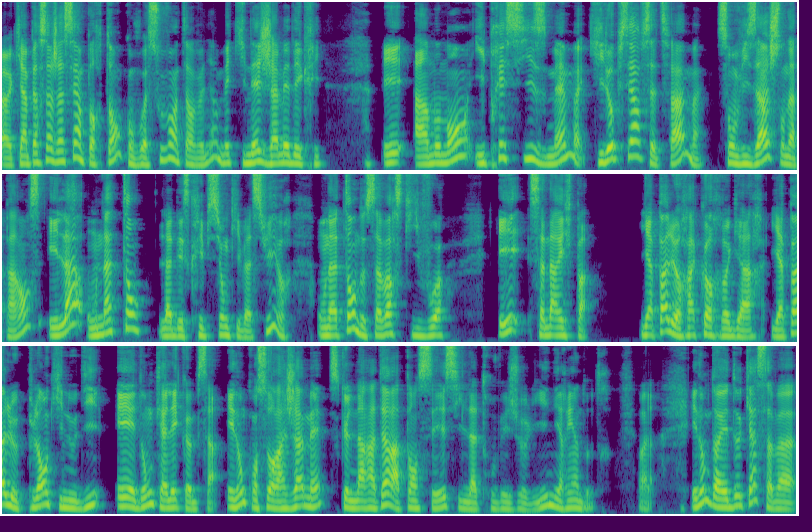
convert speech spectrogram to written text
euh, qui est un personnage assez important qu'on voit souvent intervenir, mais qui n'est jamais décrit. Et à un moment, il précise même qu'il observe cette femme, son visage, son apparence, et là, on attend la description qui va suivre, on attend de savoir ce qu'il voit. Et ça n'arrive pas. Il n'y a pas le raccord regard, il n'y a pas le plan qui nous dit et donc elle est comme ça. Et donc on saura jamais ce que le narrateur a pensé, s'il l'a trouvé jolie, ni rien d'autre. Voilà. Et donc dans les deux cas, ça va.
